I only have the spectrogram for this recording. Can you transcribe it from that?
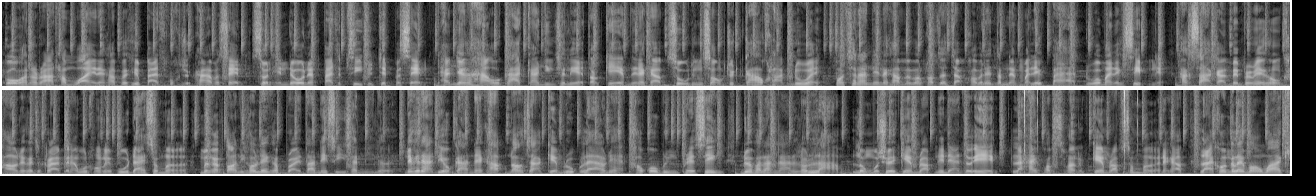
โก้คันาราทำไว้นะครับก็คือ 86.5%ส่วนเฮนโดเนี่ย 84.7%แถมยังหาโอกาสการยิงเฉลี่ยต่อเกมเนี่ยนะครับสูงถึง 2.9 ครั้งด้วย เพราะฉะนั้นเนี่ยนะครับไม่ว่าเขาจะจับเขาไปเล่นตำแหน่งหมายเลข 8 หรือว่าหมายเลข 10 เนี่ยทักษะการเป็นเพลย์เมคของเขาเนี่ยก็จะกลายเป็นอาวุธของลิเวอร์พูลได้เสมอ เหมือนกับตอนที่เขาเล่นกับไบรตันในซีซั่นนี้เลย ในขณะเดียวกันนะครับนอกจากเกมรุกแล้วเนี่ยเขาก็วิ่งเพรสซิ่งด้วยพลังงานล้นหลาม ลงมาช่วยเกมรับในแดนตัวเอง และให้ความสำคัญกับเกมรับเสมอนะครับ หลายคนก็เลยมองว่าเค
